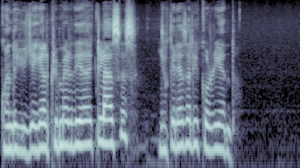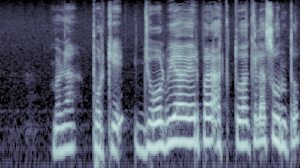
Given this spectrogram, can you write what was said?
cuando yo llegué al primer día de clases, yo quería salir corriendo, ¿verdad? Porque yo volví a ver para todo aquel asunto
